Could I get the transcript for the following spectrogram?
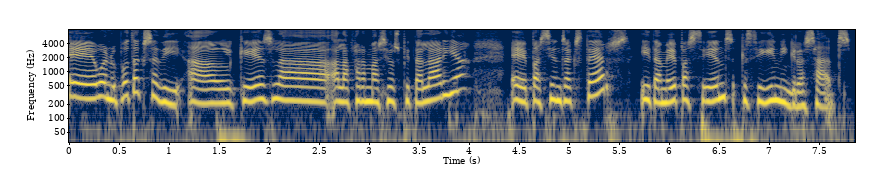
Eh, bueno, pot accedir al que és la, a la farmàcia hospitalària, eh, pacients externs i també pacients que siguin ingressats.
